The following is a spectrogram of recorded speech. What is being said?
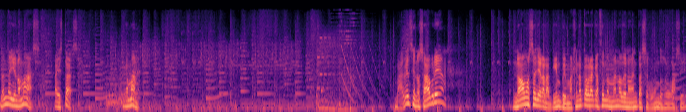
¿Dónde hay uno más? Ahí estás. Venga, man. Vale, se nos abre. No vamos a llegar a tiempo. Imagino que habrá que hacerlo en menos de 90 segundos o algo así.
